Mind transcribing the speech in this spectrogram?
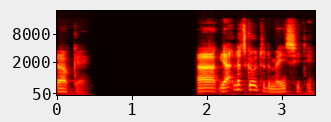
Okay. Uh, yeah, let's go to the main city.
